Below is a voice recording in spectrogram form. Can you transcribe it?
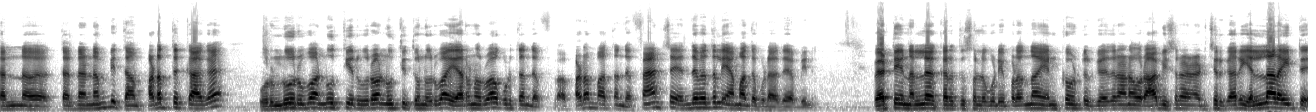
தன்னை தன்னை நம்பி தன் படத்துக்காக ஒரு நூறுரூவா நூற்றி இருபது ரூபா நூற்றி தொண்ணூறுரூவா இரநூறுவா கொடுத்த அந்த படம் பார்த்த அந்த ஃபேன்ஸை எந்த விதத்தில் ஏமாற்றக்கூடாது அப்படின்னு. வேட்டையை நல்ல கருத்து சொல்லக்கூடிய படம் தான் என்கவுண்டருக்கு எதிரான ஒரு ஆஃபீஸராக நடிச்சிருக்காரு. எல்லாம் ரைட்டு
